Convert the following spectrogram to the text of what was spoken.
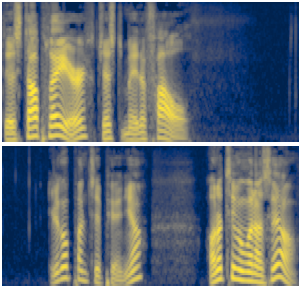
The star player just made a foul. 일곱 번째 표현이요. 어느 팀 응원하세요?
